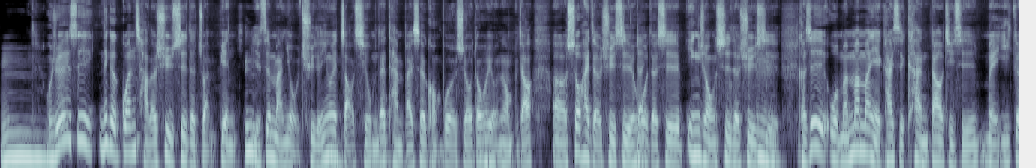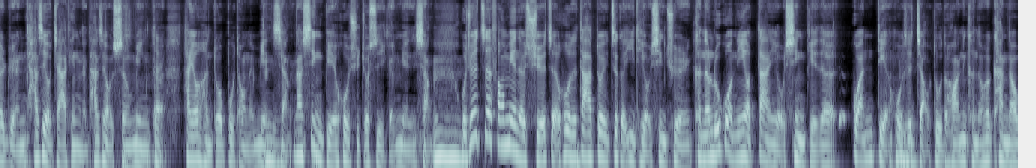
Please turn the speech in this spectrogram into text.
嗯，我觉得是那个观察的叙事的转变也是蛮有趣的，因为早期我们在谈白色恐怖的时候，都会有那种比较呃受害者叙事或者是英雄式的叙事。可是我们慢慢也开始看到，其实每一个人他是有家庭的，他是有生命的，他有很多不同的面相。那性别或许就是一个面相。我觉得这方面的学者或者大家对这个议题有兴趣的人，可能如果你有带有性别的观。点或者是角度的话，你可能会看到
